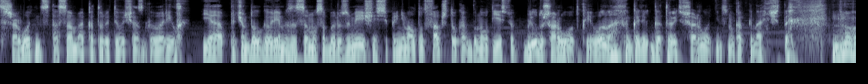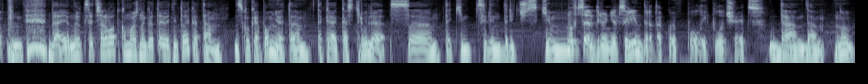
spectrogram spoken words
шарлотница, та самая, о которой ты вот сейчас говорил. Я, причем долгое время за само собой разумеющееся, принимал тот факт, что как бы, ну вот есть вот блюдо шарлотка, его надо готовить в шарлотнице. Ну как иначе-то? Ну, да, ну, кстати, шарлотку можно готовить не только там. Насколько я помню, это такая кастрюля с э, таким цилиндрическим... Ну, в центре у нее цилиндр такой полый получается. Да, да. Ну,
